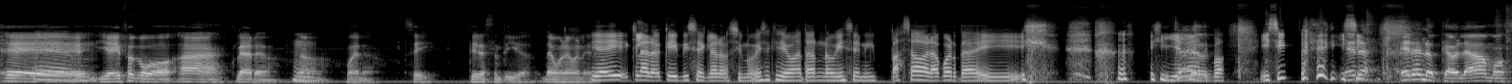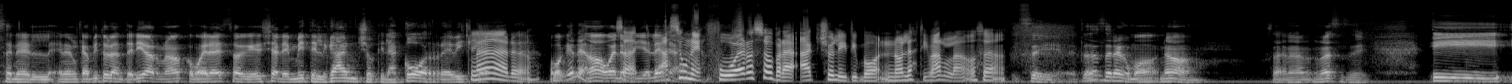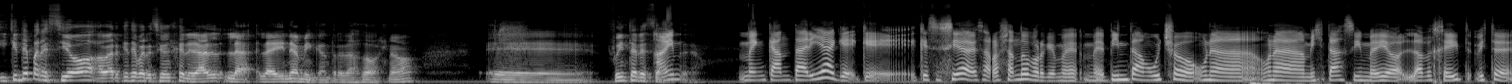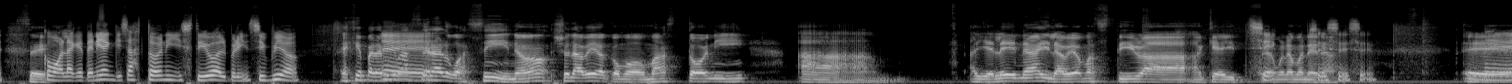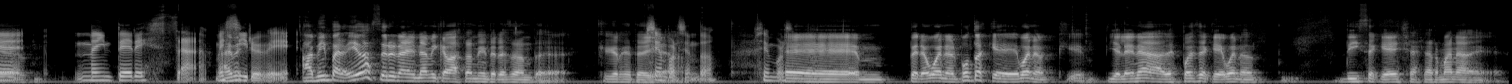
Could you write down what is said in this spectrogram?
Eh, Em. y ahí fue como, ah, claro, Hmm. no, bueno, sí, tiene sentido, de alguna manera. Y ahí, claro, Kate dice, claro, si me hubieses querido matar no hubiese ni pasado la puerta y... y, Y claro. tipo, y sí, y sí. Era, era lo que hablábamos en el, en el capítulo anterior, ¿no? Como era eso que ella le mete el gancho, que la corre, ¿viste? Claro. Como que no, bueno, o sea, y Elena. hace un esfuerzo para actually, tipo, no lastimarla, o sea... Sí, entonces era como, no. O sea, no, no es así. ¿Y, ¿Y qué te pareció? A ver, ¿qué te pareció en general la, la dinámica entre las dos, no? Eh, fue interesante. Me encantaría que, que- que se siga desarrollando porque me, me pinta mucho una, una amistad así medio love-hate, ¿viste? Sí. Como la que tenían quizás Tony y Steve al principio. Es que para mí va a Eh. ser algo así, ¿no? Yo la veo como más Tony a, a Yelena y la veo más Steve a, a Kate, Sí, de alguna manera. Sí, sí, sí. Eh, Me interesa, me A mí- sirve. A mí, para mí va a ser una dinámica bastante interesante. ¿Qué crees que te diga? 100%. 100%. Eh, pero bueno, el punto es que, bueno, que Yelena, después de que, bueno, dice que ella es la hermana de,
